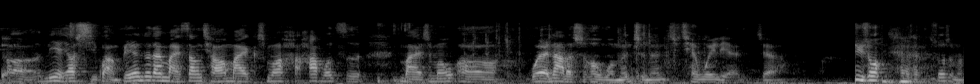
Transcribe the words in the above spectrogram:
呃你也要习惯，别人都在买桑乔、买什么哈哈弗茨、买什么呃维尔纳的时候，我们只能去签威廉这样。继续说，说什么？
